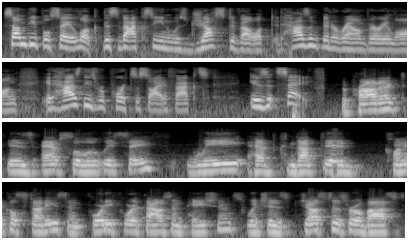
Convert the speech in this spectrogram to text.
Some people say, look, this vaccine was just developed. It hasn't been around very long. It has these reports of side effects. Is it safe? The product is absolutely safe. We have conducted clinical studies in 44,000 patients, which is just as robust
